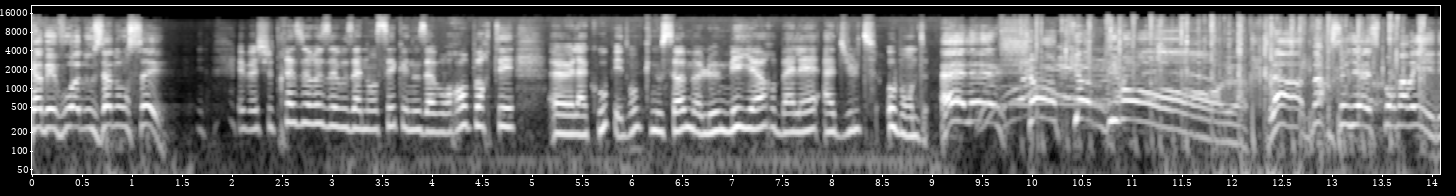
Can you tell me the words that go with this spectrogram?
qu'avez-vous à nous annoncer? Eh ben, je suis très heureuse de vous annoncer que nous avons remporté euh, la coupe et donc nous sommes le meilleur ballet adulte au monde. Elle est championne du monde La Marseillaise pour Marine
